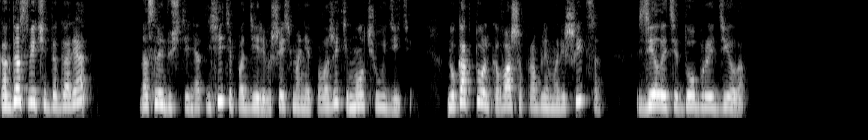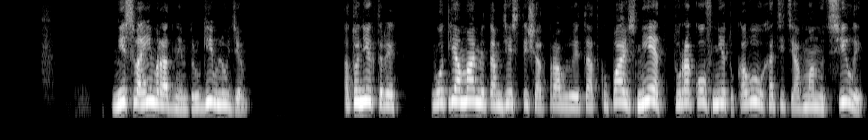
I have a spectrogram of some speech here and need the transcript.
Когда свечи догорят, на следующий день отнесите под дерево 6 монет, положите, молча уйдите. Но как только ваша проблема решится, сделайте доброе дело. Не своим родным, другим людям. А то некоторые вот я маме там 10 тысяч отправлю, это откупаюсь. Нет, дураков нету. Кого вы хотите обмануть силой?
